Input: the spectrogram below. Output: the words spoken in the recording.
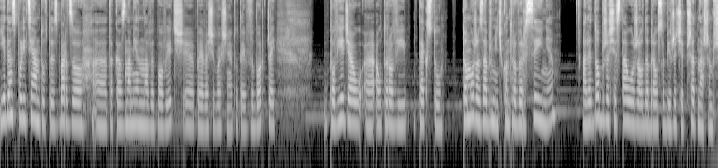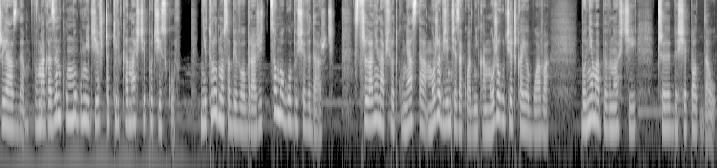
Jeden z policjantów, to jest bardzo e, taka znamienna wypowiedź, e, pojawia się właśnie tutaj w Wyborczej, powiedział e, autorowi tekstu, to może zabrzmieć kontrowersyjnie, ale dobrze się stało, że odebrał sobie życie przed naszym przyjazdem. W magazynku mógł mieć jeszcze kilkanaście pocisków. Nie trudno sobie wyobrazić, co mogłoby się wydarzyć. Strzelanie na w środku miasta, może wzięcie zakładnika, może ucieczka i obława, bo nie ma pewności, czy by się poddał.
